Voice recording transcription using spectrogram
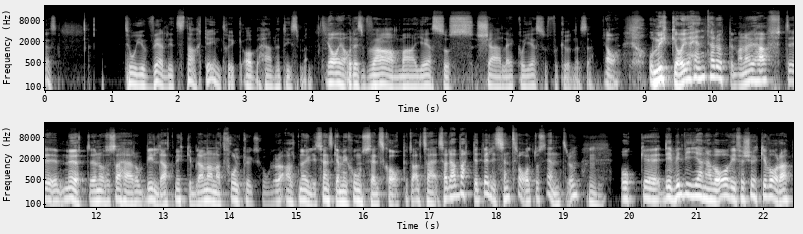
EFS, tog ju väldigt starka intryck av hernutismen Ja, ja. och dess varma Jesus-kärlek och Jesus-förkunnelse. Ja, och mycket har ju hänt här uppe. Man har ju haft eh, möten och så här och bildat mycket, bland annat folkhögskolor och allt möjligt, Svenska Missionssällskapet och allt så här. Så det har varit ett väldigt centralt och centrum. Mm. Och eh, det vill vi gärna vara. Vi försöker vara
